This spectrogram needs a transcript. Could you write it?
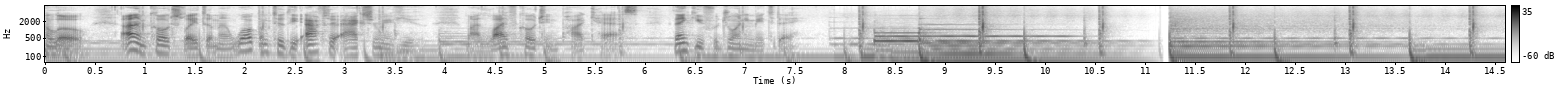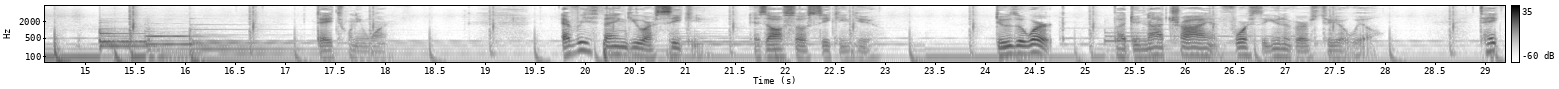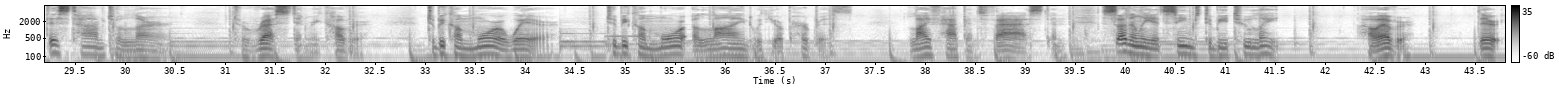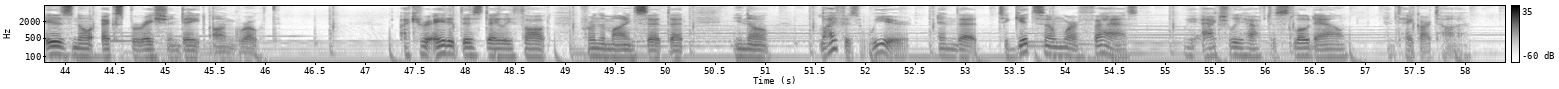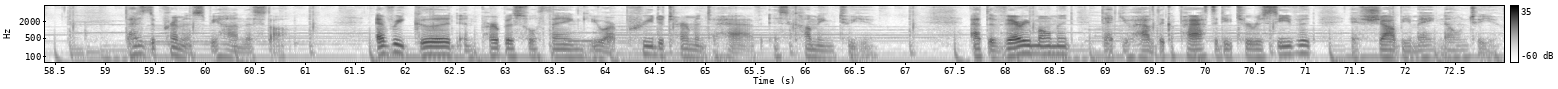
Hello, I'm Coach Latham, and welcome to the After Action Review, my life coaching podcast. Thank you for joining me today. Day 21. Everything you are seeking is also seeking you. Do the work, but do not try and force the universe to your will. Take this time to learn, to rest and recover, to become more aware, to become more aligned with your purpose. Life happens fast, and suddenly it seems to be too late. However, there is no expiration date on growth. I created this daily thought from the mindset that, you know, life is weird and that to get somewhere fast, we actually have to slow down and take our time. That is the premise behind this thought. Every good and purposeful thing you are predetermined to have is coming to you. At the very moment that you have the capacity to receive it, it shall be made known to you.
